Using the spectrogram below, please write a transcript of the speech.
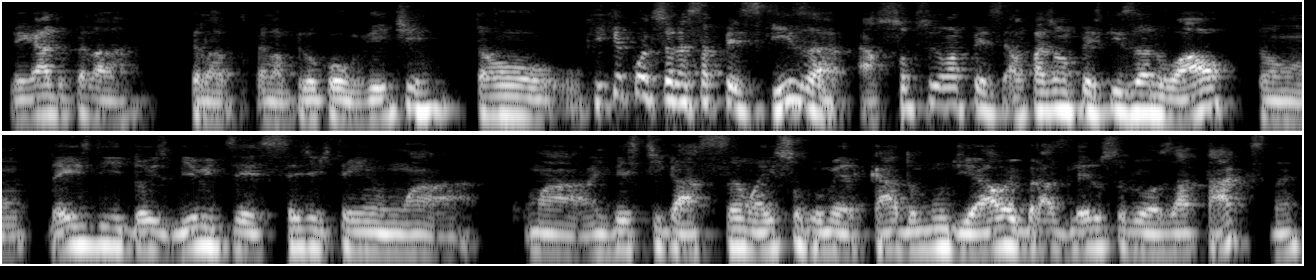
Obrigado pela, pela, pela, pelo convite. Então, o que, que aconteceu nessa pesquisa? A Sophos ela faz uma pesquisa anual. Então, desde 2016 a gente tem uma uma investigação aí sobre o mercado mundial e brasileiro sobre os ataques, né?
